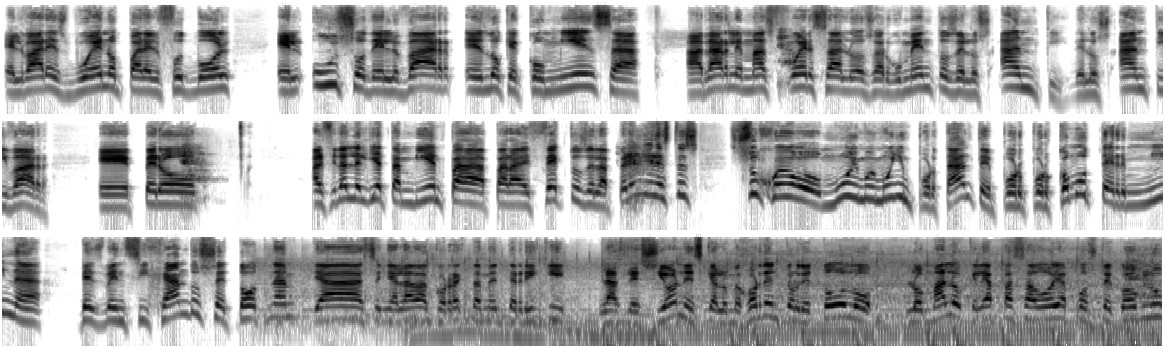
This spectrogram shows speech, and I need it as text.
El VAR es bueno para el fútbol. El uso del VAR es lo que comienza a darle más fuerza a los argumentos de los anti, de los anti-VAR. Eh, pero al final del día también para, para efectos de la Premier, este es, un juego muy, muy, muy importante por, por cómo termina desvencijándose Tottenham. Ya señalaba correctamente Ricky las lesiones, que a lo mejor dentro de todo lo, lo malo que le ha pasado hoy a Postecoglu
